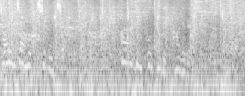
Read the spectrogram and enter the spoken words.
전장의 지배자. 파란팀 포탑이 파괴되었습니다. Thank you.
